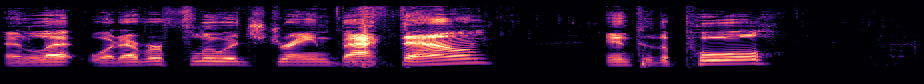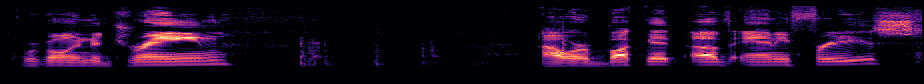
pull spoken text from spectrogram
and let whatever fluids drain back down into the pool. We're going to drain our bucket of antifreeze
